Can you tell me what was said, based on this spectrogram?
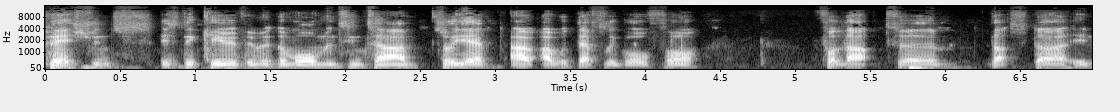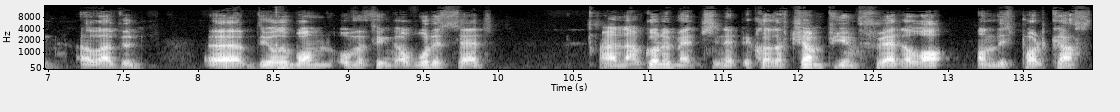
patience is the key with him at the moment in time. So yeah, I, I would definitely go for for that um, that starting eleven. Um, the only one other thing I would have said, and I've got to mention it because I've championed Fred a lot on this podcast,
